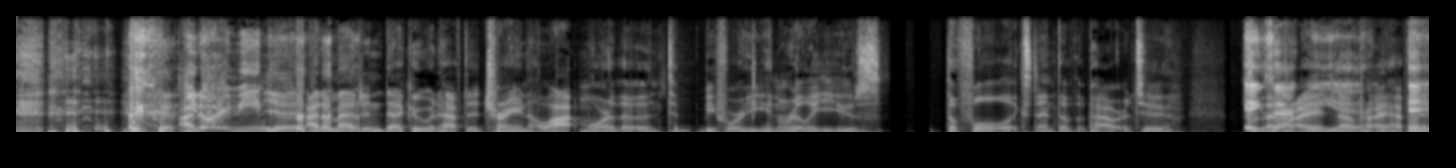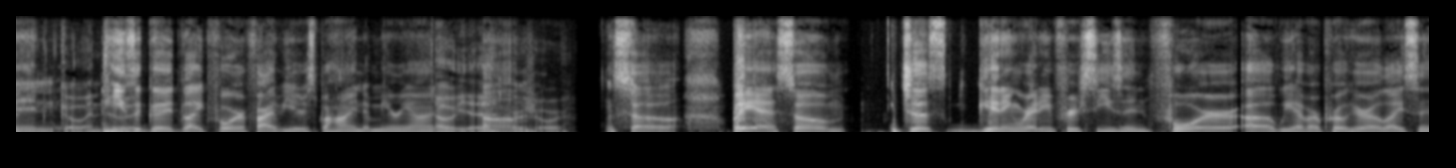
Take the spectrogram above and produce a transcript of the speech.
you know what I mean? yeah, I'd imagine Deku would have to train a lot more though to before he can really use the full extent of the power too. So exactly. That probably, yeah. probably have to and go into. he's it. a good like four or five years behind a Mirion. oh yeah, for um, sure. So, but yeah, so just getting ready for season four. Uh, we have our pro hero license.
